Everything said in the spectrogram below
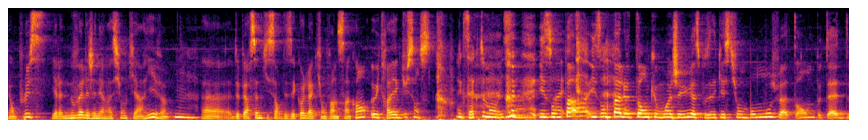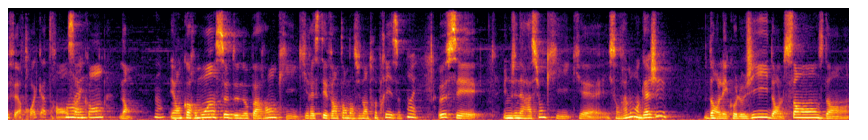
Et en plus, il y a la nouvelle génération qui arrive, mm. euh, de personnes qui sortent des écoles là, qui ont 25 ans. Eux, ils travaillent avec du sens. Exactement, oui. ils n'ont pas, pas le temps que moi j'ai eu à se poser des questions. Bon, je vais attendre peut-être de faire 3, 4 ans, 5 ans. Non. Et encore moins ceux de nos parents qui, restaient 20 ans dans une entreprise. Eux, c'est une génération qui, qui ils sont vraiment engagés dans l'écologie, dans le sens, dans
